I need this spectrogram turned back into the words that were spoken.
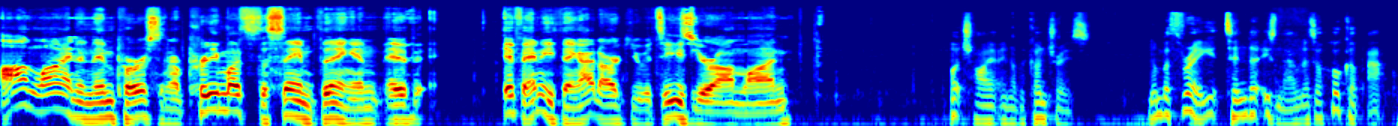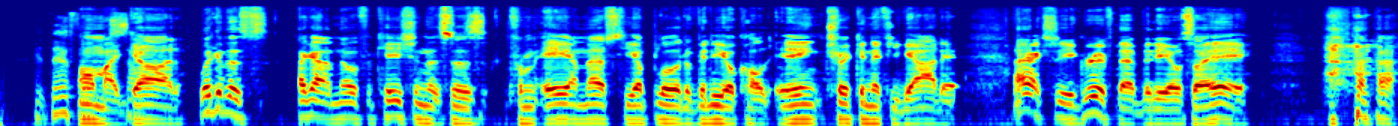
online and in person are pretty much the same thing and if if anything, I'd argue it's easier online. Much higher in other countries. Number three, Tinder is known as a hookup app. It therefore oh my god. Look at this. I got a notification that says from AMS he uploaded a video called It Ain't Trickin' If You Got It. I actually agree with that video, so hey. I,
